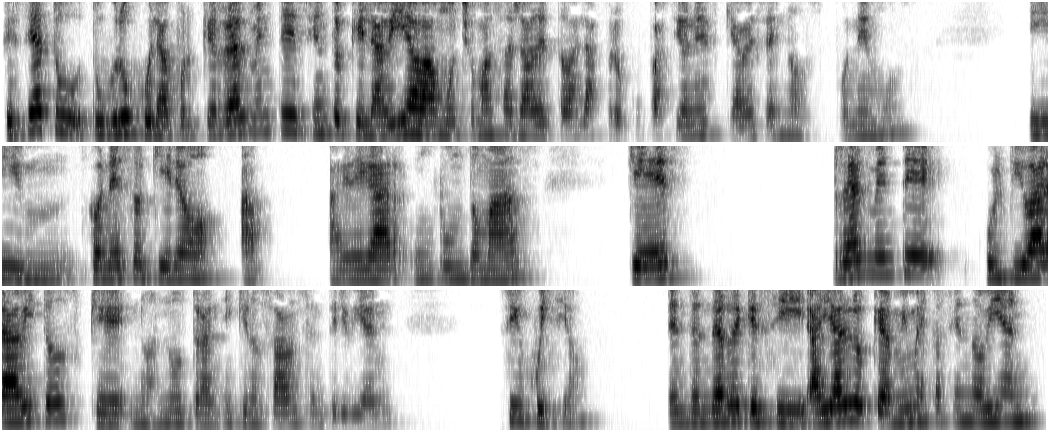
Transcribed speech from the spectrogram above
que sea tu, brújula, porque realmente siento que la vida va mucho más allá de todas las preocupaciones que a veces nos ponemos. Y mm, con eso quiero agregar un punto más, que es realmente cultivar hábitos que nos nutran y que nos hagan sentir bien, sin juicio. Entender de que si hay algo que a mí me está haciendo bien,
